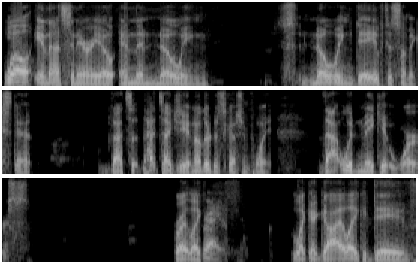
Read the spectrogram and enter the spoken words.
well in that scenario, and then knowing knowing Dave to some extent, that's that's actually another discussion point. That would make it worse, right? Like Right. like a guy like Dave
